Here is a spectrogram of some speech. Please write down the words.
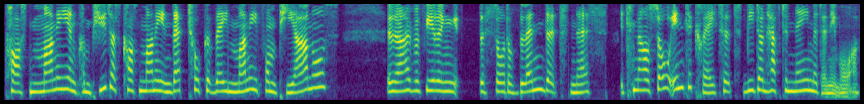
cost money and computers cost money and that took away money from pianos. And I have a feeling the sort of blendedness, it's now so integrated, we don't have to name it anymore.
